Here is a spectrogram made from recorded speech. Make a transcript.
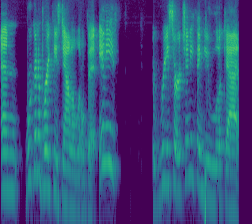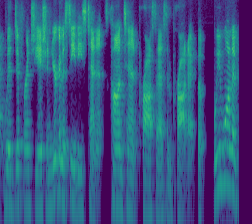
And we're going to break these down a little bit. Any research, anything you look at with differentiation, you're going to see these tenants content, process, and product. But we want to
